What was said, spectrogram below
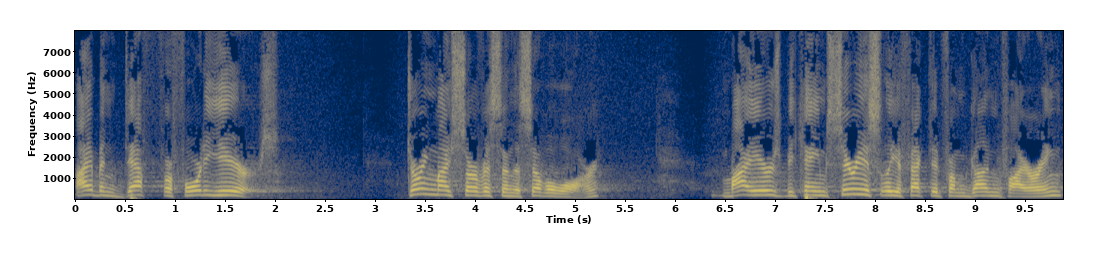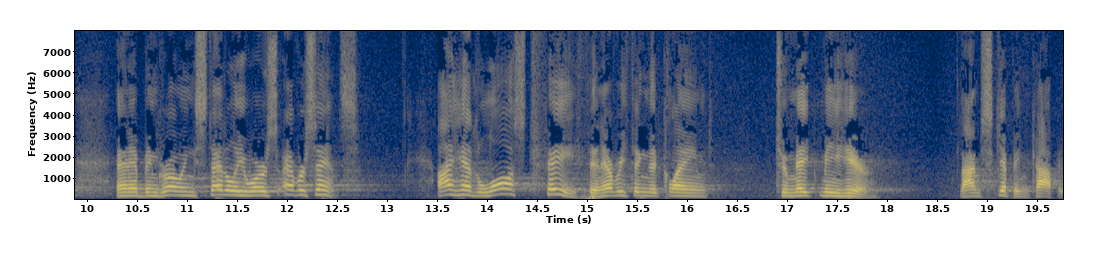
I've been deaf for 40 years. During my service in the Civil War, my ears became seriously affected from gun firing and have been growing steadily worse ever since. I had lost faith in everything that claimed to make me hear. I'm skipping copy,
